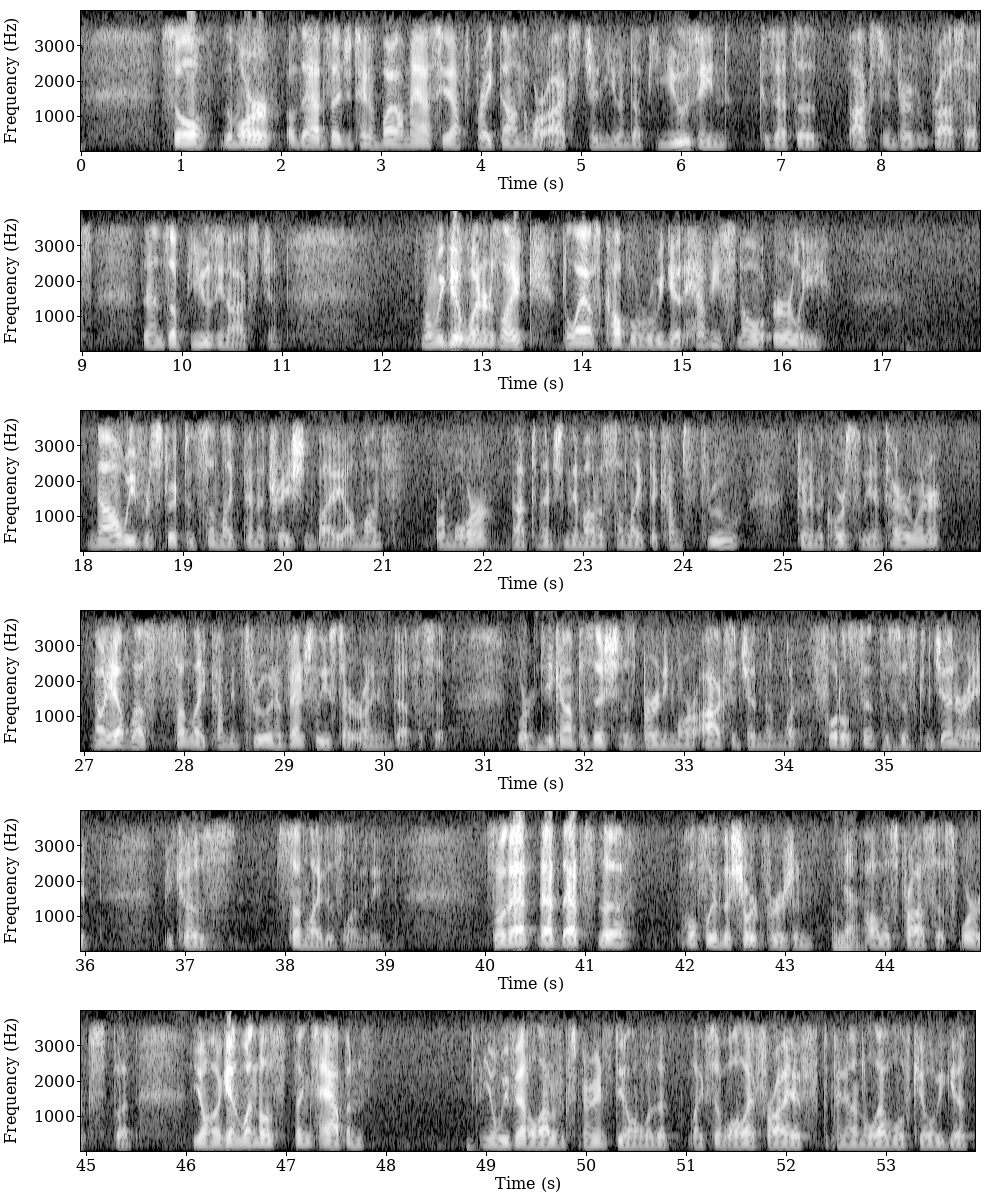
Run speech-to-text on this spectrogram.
So the more of that vegetative biomass you have to break down, the more oxygen you end up using, because that's a oxygen-driven process that ends up using oxygen. When we get winters like the last couple, where we get heavy snow early, now we've restricted sunlight penetration by a month or more, not to mention the amount of sunlight that comes through during the course of the entire winter. Now you have less sunlight coming through, and eventually you start running a deficit, where mm-hmm. decomposition is burning more oxygen than what photosynthesis can generate because sunlight is limiting. So that that that's the hopefully the short version of yeah. how this process works. But you know, again, when those things happen, you know, we've had a lot of experience dealing with it. Like I said, walleye fry, if depending on the level of kill we get,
